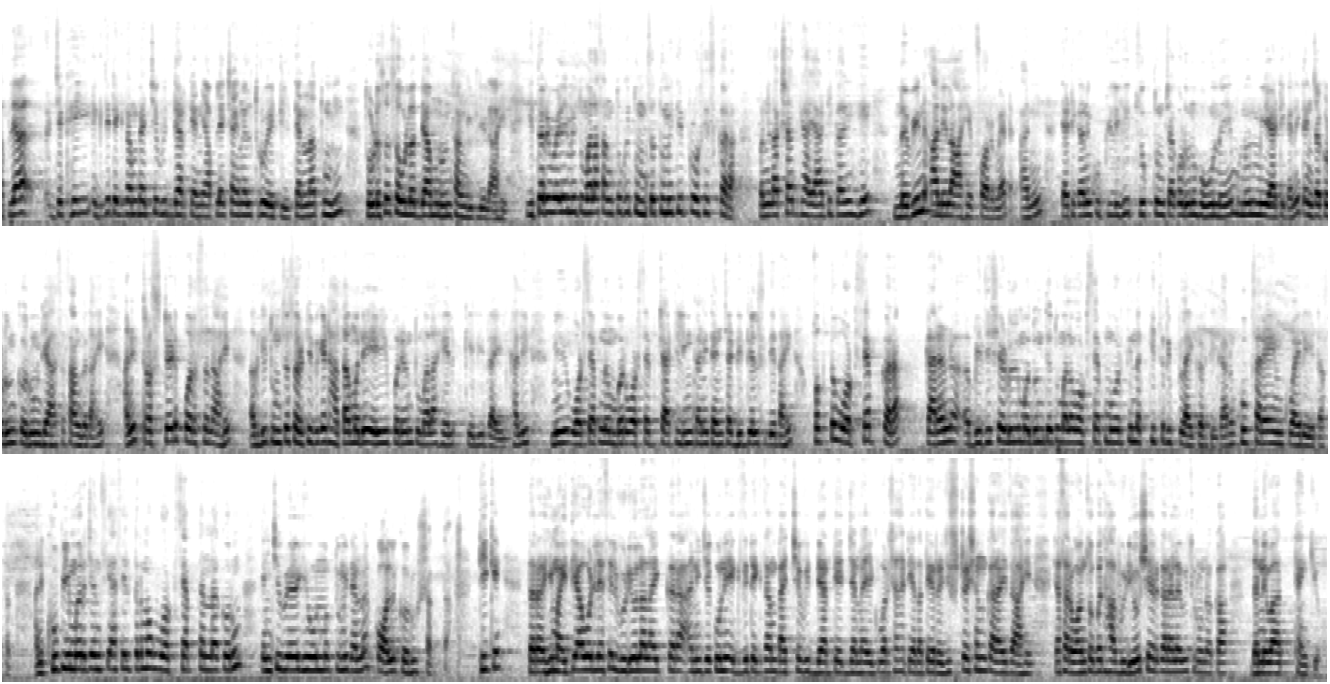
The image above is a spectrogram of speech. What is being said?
आपल्या जे काही एक्झिट एक्झाम बॅचचे विद्यार्थी आणि आपल्या चॅनल थ्रू येतील त्यांना तुम्ही थोडंसं सवलत द्या म्हणून सांगितलेलं आहे. इतर वेळी मी तुम्हाला सांगतो की तुमचं तुम्ही ती प्रोसेस करा पण लक्षात घ्या या ठिकाणी हे नवीन आलेलं आहे फॉर्मॅट आणि त्या ठिकाणी कुठलीही चूक तुमच्याकडून होऊ नये म्हणून मी या ठिकाणी त्यांच्याकडून करून घ्या असं सांगत आहे. आणि ट्रस्टेड पर्सन आहे अगदी तुमचं सर्टिफिकेट हातामध्ये येईपर्यंत तुम्हाला हेल्प केली जाईल. खाली मी WhatsApp number WhatsApp chat link आणि त्यांच्या डिटेल्स देत आहे. फक्त व्हॉट्सॲप करा कारण बिझी शेड्यूलमधून ते तुम्हाला व्हॉट्सॲपवरती नक्कीच रिप्लाय करतील. कारण खूप साऱ्या एन्क्वायरी येत असतात. आणि खूप इमर्जन्सी असेल तर मग व्हॉट्सॲप त्यांना करून त्यांची वेळ घेऊन मग तुम्ही त्यांना कॉल करू शकता. ठीक आहे? तर ही माहिती आवडली असेल व्हिडिओला लाईक करा. आणि जे कोणी एक्झिट एक्झाम बॅचचे विद्यार्थी आहेत ज्यांना एक वर्षासाठी आता ते रजिस्ट्रेशन करायचं आहे त्या सर्वांसोबत हा व्हिडिओ शेअर करायला विसरू नका. धन्यवाद. थँक्यू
